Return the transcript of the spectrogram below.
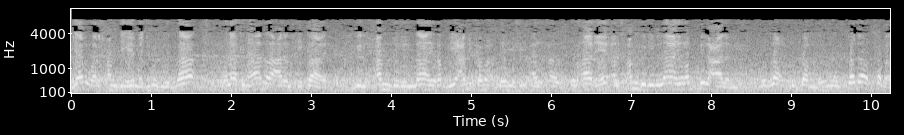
الجر والحمد إيه؟ مجرور بالباء. ولكن هذا على الحكاية. بالحمد لله رب يعني كما لأنه في القرآن إيه؟ الحمد لله رب العالمين. بالضم مبتدأ خبر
